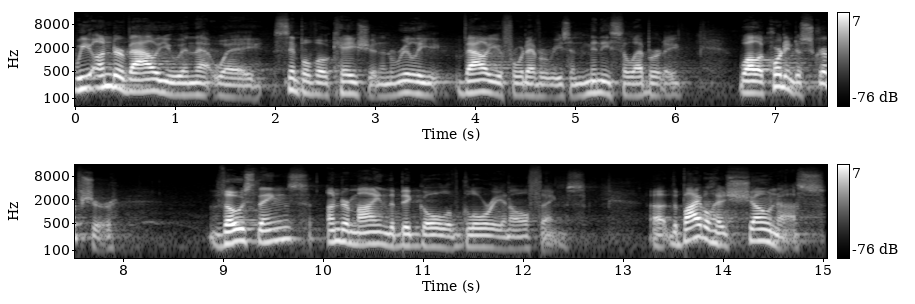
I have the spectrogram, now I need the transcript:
we undervalue in that way simple vocation and really value, for whatever reason, mini celebrity. While according to Scripture, those things undermine the big goal of glory in all things. Uh, the Bible has shown us,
